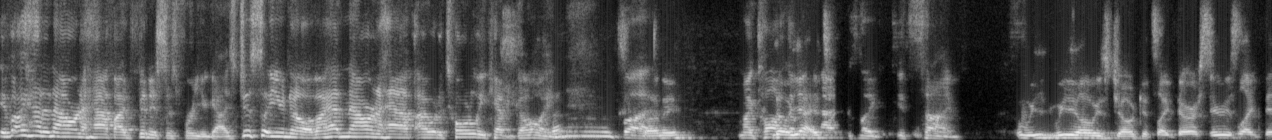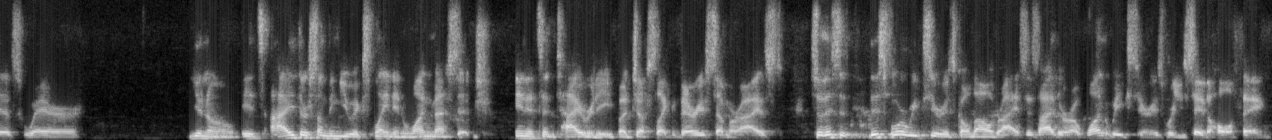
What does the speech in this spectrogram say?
If I had an hour and a half, I'd finish this for you guys. Just so you know, if I had an hour and a half, I would have totally kept going. but funny. my clock no, yeah, it's, like it's time we we always joke it's like there are series like this where you know it's either something you explain in one message in its entirety but just like very summarized. So this is this four week series called all rise is either a one week series where you say the whole thing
